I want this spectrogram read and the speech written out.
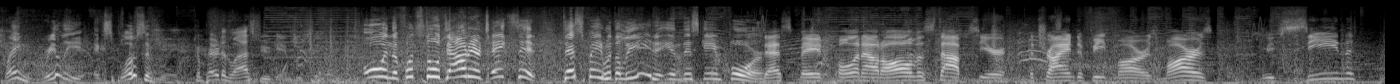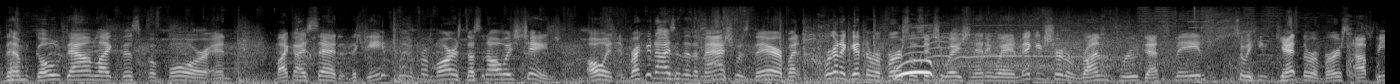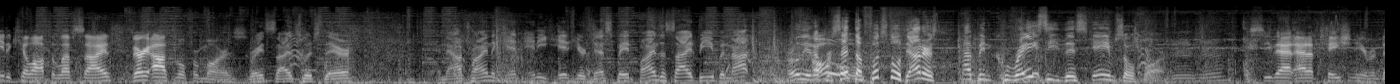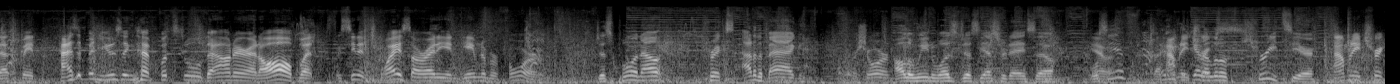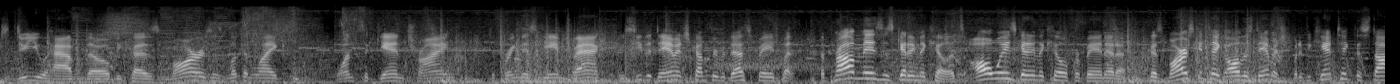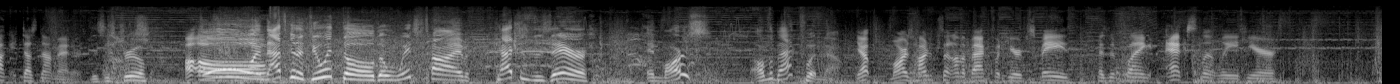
playing really explosively compared to the last few games we've seen. Oh, and the footstool down here takes it. Death Spade with the lead in this game four. Deathspade pulling out all the stops here to try and defeat Marss. Marss, we've seen them go down like this before, and like I said, the game plan from Marss doesn't always change. Oh, and recognizing that the mash was there, but we're going to get the reversal Woo! situation anyway, and making sure to run through Deathspade so we can get the reverse up B to kill off the left side. Very optimal for Marss. Great side switch there. And now trying to get any hit here. Deathspade finds a side B, but not early enough Oh. percent. The footstool downers have been crazy this game so far. Mm-hmm. You see that adaptation here from Deathspade. Hasn't been using that footstool downer at all, but we've seen it twice already in game number four, Just pulling out tricks out of the bag. for sure. Halloween was just yesterday, so we'll Yeah, see if but how many can get a little treats here. How many tricks do you have, though? Because Marss is looking like, once again, trying to bring this game back. We see the damage come through with Deathspade, but the problem is, is getting the kill. It's always getting the kill for Bayonetta, because Marss can take all this damage, but if you can't take the stock, it does not matter. This is true. Uh-oh! Oh, and that's going to do it, though. The Witch Time catches the Zaire, and Marss on the back foot now. Yep, Marss 100% on the back foot here. Spade has been playing excellently here.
